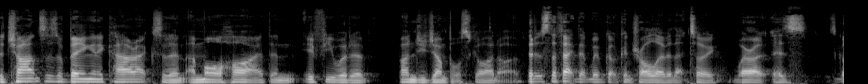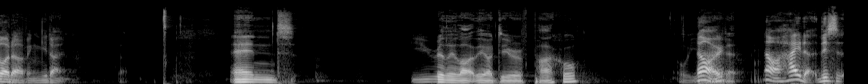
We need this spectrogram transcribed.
The chances of being in a car accident are more high than if you were to bungee jump or skydive. But it's the fact that we've got control over that too. Whereas skydiving, you don't. And you really like the idea of parkour? Or you No, hate it? no, I hate it. This is,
